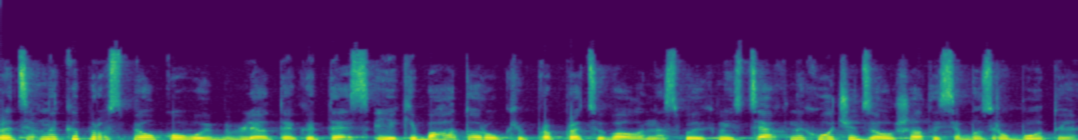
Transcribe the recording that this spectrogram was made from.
Працівники профспілкової бібліотеки ТЕС, які багато років пропрацювали на своїх місцях, не хочуть залишатися без роботи,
